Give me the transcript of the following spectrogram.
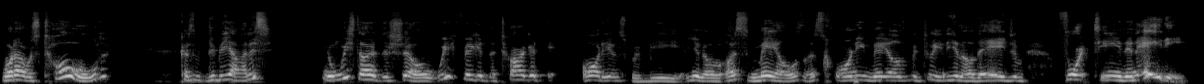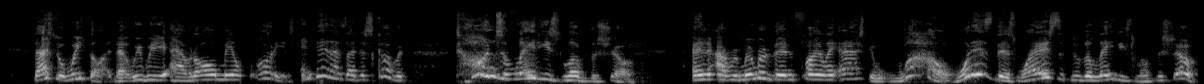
What I was told, because to be honest, when we started the show, we figured the target audience would be, you know, us males, us horny males between, you know, the age of 14 and 80. That's what we thought, that we would have an all male audience. And then as I discovered, tons of ladies loved the show. And I remember then finally asking, wow, what is this? Why is it do the ladies love the show?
